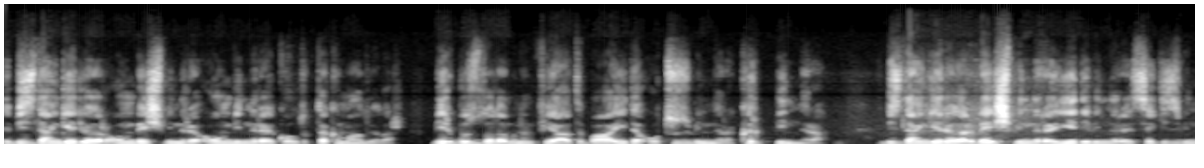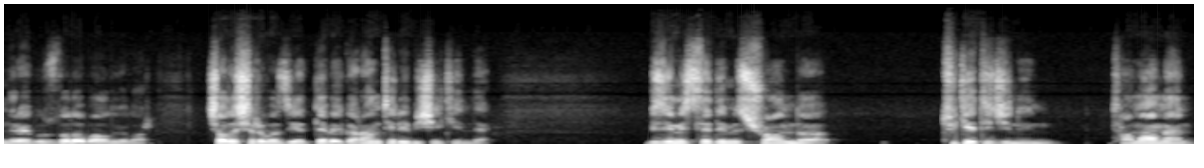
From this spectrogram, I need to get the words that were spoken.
E bizden geliyorlar 15 bin lira, 10 bin liraya koltuk takımı alıyorlar. Bir buzdolabının fiyatı bayide 30 bin lira, 40 bin lira. Bizden geliyorlar 5 bin lira, 7 bin lira, 8 bin liraya buzdolabı alıyorlar. Çalışır vaziyette ve garantili bir şekilde. Bizim istediğimiz şu anda tüketicinin tamamen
